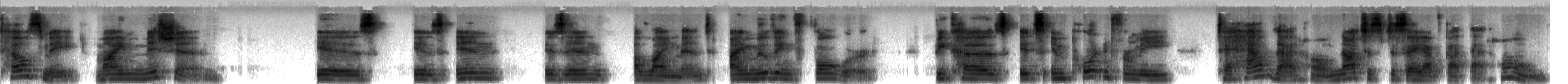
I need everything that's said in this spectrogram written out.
tells me my mission is is in is in alignment. I'm moving forward because it's important for me to have that home, not just to say I've got that home,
